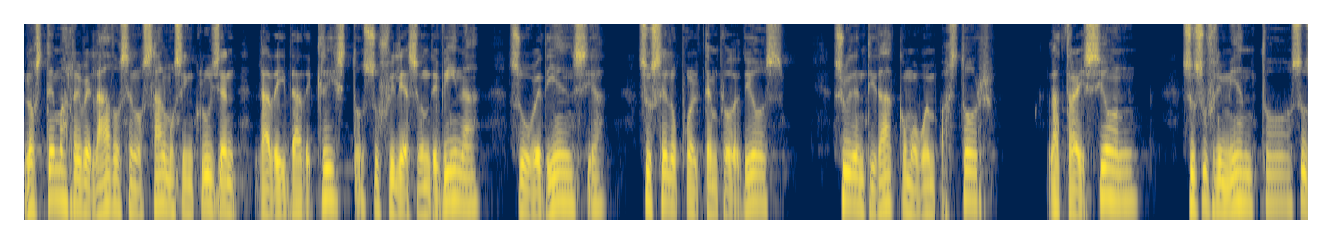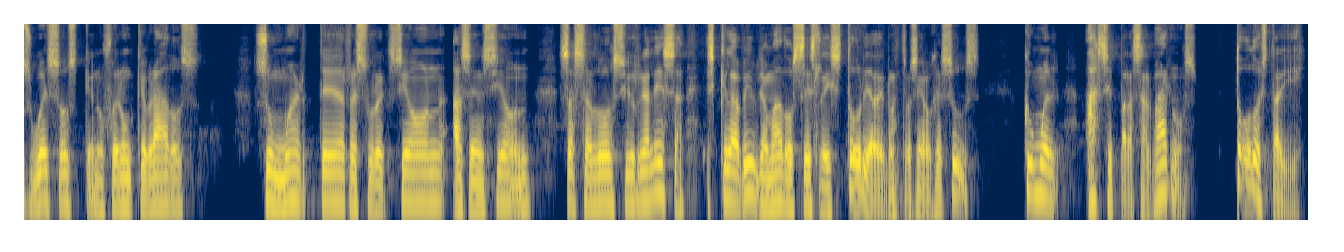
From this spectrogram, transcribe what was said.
Los temas revelados en los salmos incluyen la deidad de Cristo, su filiación divina, su obediencia, su celo por el templo de Dios, su identidad como buen pastor, la traición, su sufrimiento, sus huesos que no fueron quebrados, su muerte, resurrección, ascensión, sacerdocio y realeza. Es que la Biblia, amados, es la historia de nuestro Señor Jesús cómo Él hace para salvarnos. Todo está allí.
